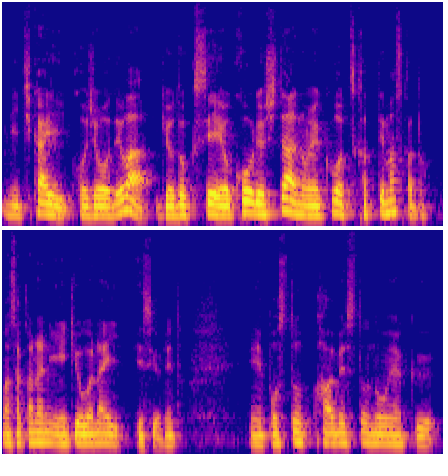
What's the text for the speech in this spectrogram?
に近い補助では魚毒性を考慮した農薬を使ってますかと、まあ、魚に影響がないですよねと、えー、ポストハーベスト農薬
